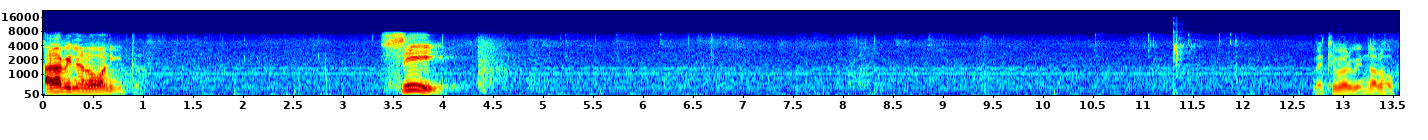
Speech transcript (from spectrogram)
Ahora viene lo bonito. Sí. Estoy volviendo loco.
